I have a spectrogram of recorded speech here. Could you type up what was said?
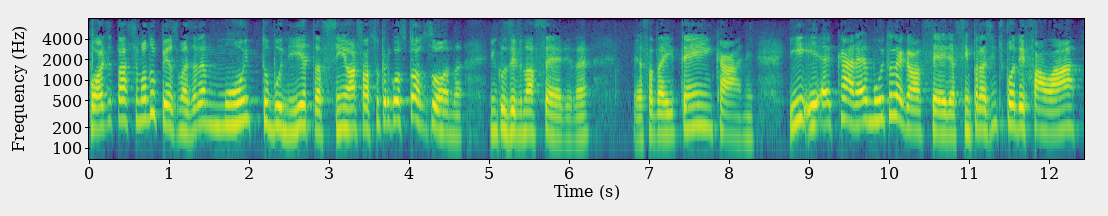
pode estar acima do peso, mas ela é muito bonita, assim, eu acho ela super gostosona, inclusive na série, né? Essa daí tem carne. E, e é, cara, é muito legal a série, assim, pra gente poder falar.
